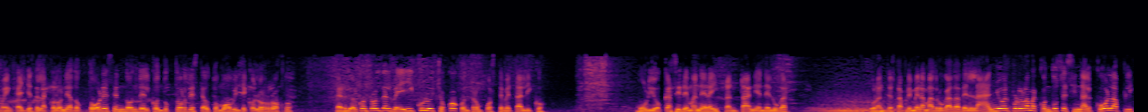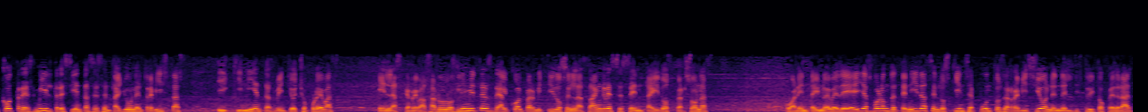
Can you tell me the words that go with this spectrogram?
Fue en calles de la colonia Doctores en donde el conductor de este automóvil de color rojo perdió el control del vehículo y chocó contra un poste metálico. Murió casi de manera instantánea en el lugar. Durante esta primera madrugada del año, el programa Conduce sin alcohol aplicó 3.361 entrevistas y 528 pruebas en las que rebasaron los límites de alcohol permitidos en la sangre 62 personas. 49 de ellas fueron detenidas en los 15 puntos de revisión en el Distrito Federal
